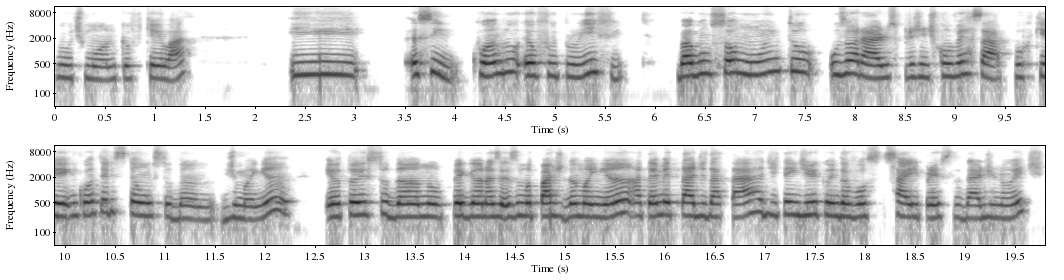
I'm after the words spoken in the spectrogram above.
no último ano que eu fiquei lá. E assim, quando eu fui pro IFE, bagunçou muito os horários para a gente conversar, porque enquanto eles estão estudando de manhã, eu estou estudando, pegando às vezes uma parte da manhã até metade da tarde, tem dia que eu ainda vou sair para estudar de noite,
